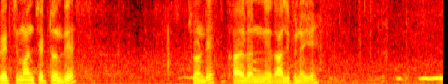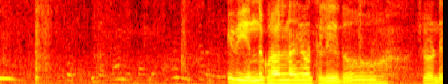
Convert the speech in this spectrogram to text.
పెర్చిమాన్ చెట్టు ఉంది. చూడండి కాయలు అన్నీ రాలిపోయినాయి. ఇది ఎందుకు రాలినాయో తెలియదు చూడండి.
